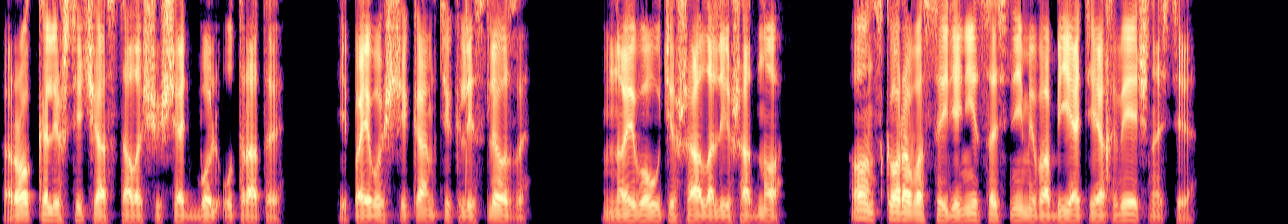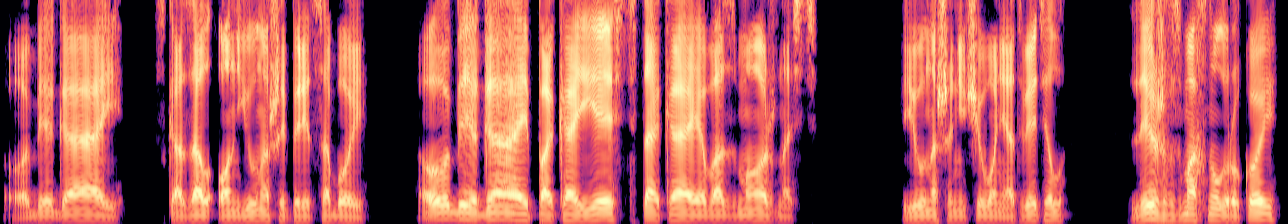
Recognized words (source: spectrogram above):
Рокко лишь сейчас стал ощущать боль утраты, и по его щекам текли слезы. Но его утешало лишь одно — он скоро воссоединится с ними в объятиях вечности. «Убегай», — сказал он юноше перед собой. «Убегай, пока есть такая возможность». Юноша ничего не ответил, лишь взмахнул рукой,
